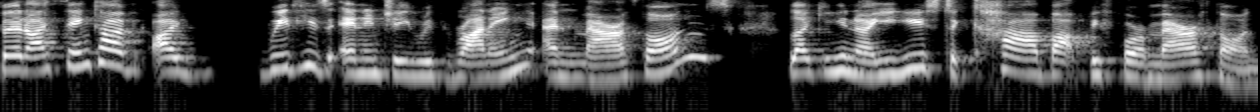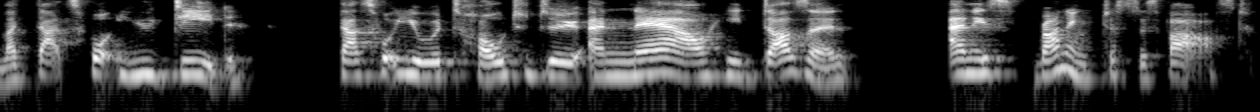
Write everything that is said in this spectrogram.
but i think i've i've with his energy with running and marathons, like, you know, you used to carb up before a marathon. Like, that's what you did. That's what you were told to do. And now he doesn't. And he's running just as fast.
